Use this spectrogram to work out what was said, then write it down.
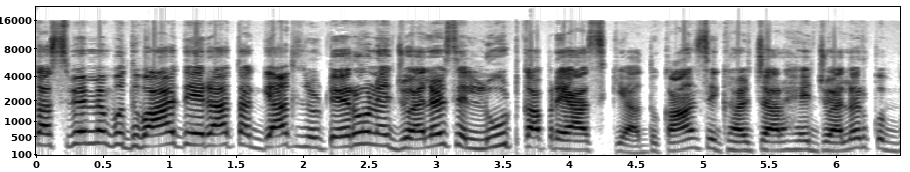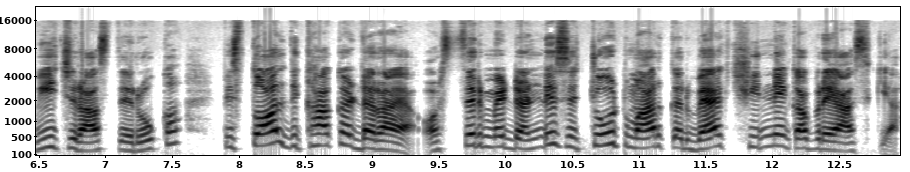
कस्बे में बुधवार देर रात अज्ञात लुटेरों ने ज्वेलर से लूट का प्रयास किया। दुकान से घर जा रहे ज्वेलर को बीच रास्ते रोका, पिस्तौल दिखाकर डराया और सिर में डंडे से चोट मारकर बैग छीनने का प्रयास किया।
